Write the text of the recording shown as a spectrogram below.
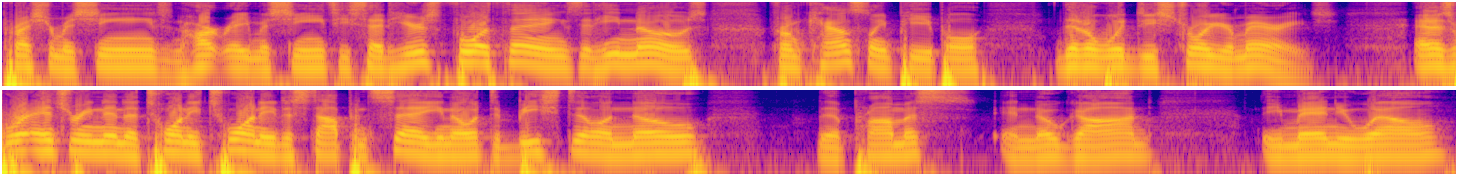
pressure machines and heart rate machines. He said, here's four things that he knows from counseling people that would destroy your marriage. And as we're entering into 2020, to stop and say, you know what, to be still and know the promise and know God Emmanuel,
